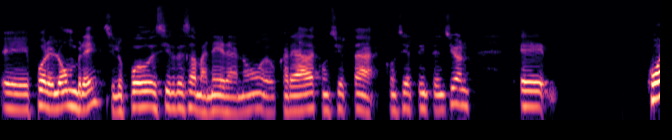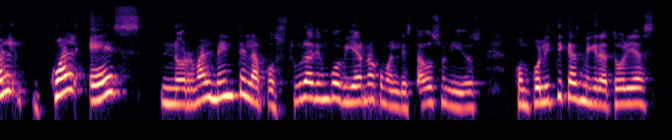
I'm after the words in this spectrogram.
eh, por el hombre, si lo puedo decir de esa manera, ¿no? O creada con cierta, con cierta intención. Eh, ¿cuál, ¿Cuál es normalmente la postura de un gobierno como el de Estados Unidos, con políticas migratorias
